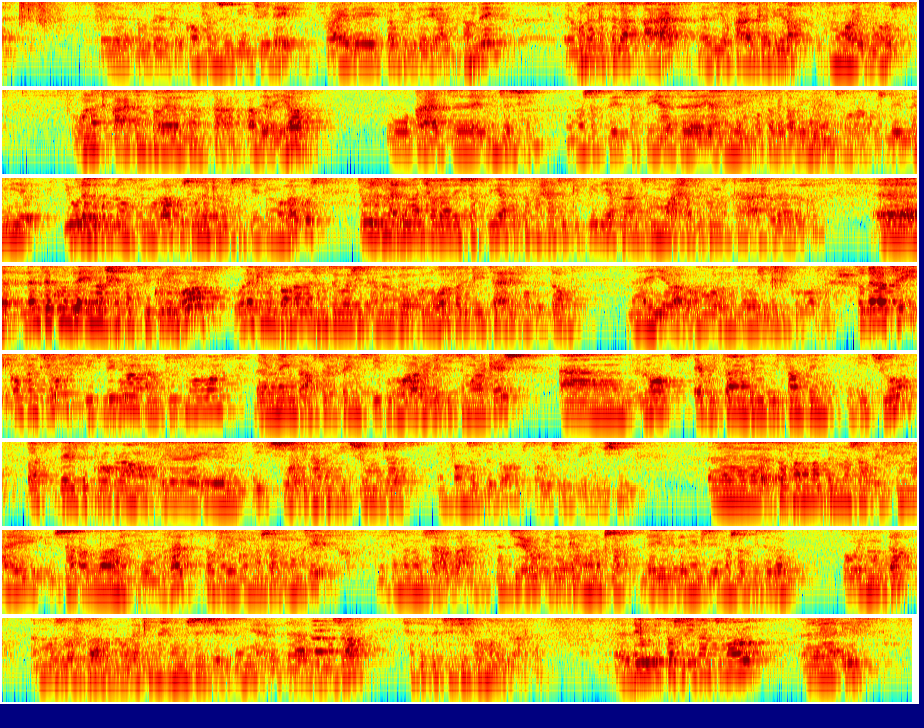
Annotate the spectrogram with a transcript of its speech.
So the conference will be in three days Friday, Saturday and Sunday. هناك ثلاث قاعات. هذه القاعة الكبيرة اسمها ابن رشد وهناك قاعتان صغيرتان قاعة القاضي عياض. وقاعة آه، ابن تشفين هما شخصي شخصيات يعني مرتبطة بمدينة مراكش لم ي- يولدوا كلهم في مراكش ولكنهم شخصية مراكش توجد معلومات حول هذه الشخصيات وصفحات ويكيبيديا فأنتم مرحب بكم القراءة حول هذا الأمر. آه، لن تكون دائما حصص في كل الغرف ولكن البرنامج متواجد أمام باب كل غرفة لكي تعرفوا بالضبط ما هي الأمور المتواجدة في كل غرفة. So there are three conference rooms, this big one and two small ones. They are named after famous people who are related to Marrakesh and not every time there will be something in each room but there's the program of uh, in each what is happening in each room just in front of the door so it shouldn't be an issue. سوف ننظم نشاط اجتماعي ان شاء الله يوم الغد سوف يكون نشاط ممتع نتمنى إن شاء الله أن تستمتعوا. إذا كان هناك شخص لا يريد أن يمشي للنشاط بسبب طول المدة نرجو إخبارنا. ولكن نحن نشجع الجميع على الذهاب للنشاط حتى تكتشفوا المغرب أكثر. Uh, there will be social event tomorrow. if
